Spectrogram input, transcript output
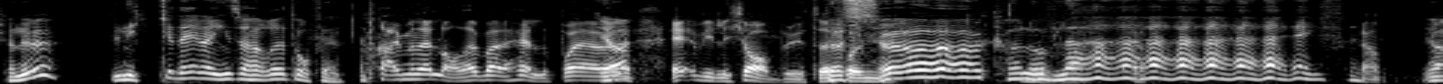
Skjønner du? Du nikker, det er det ingen som hører, Torfinn. Nei, men jeg la deg bare helle på. Jeg, Ja. jeg vil ikke avbryte. The circle of life. Ja. Ja.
